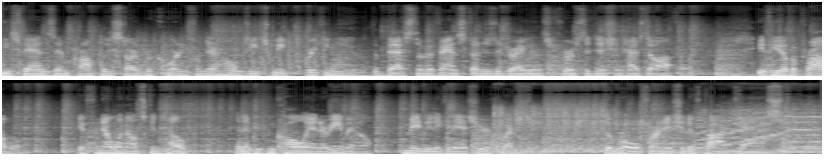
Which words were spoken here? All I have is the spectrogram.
These fans then promptly started recording from their homes each week, bringing you the best of Advanced Dungeons & Dragons First Edition has to offer. If you have a problem, if no one else can help, and if you can call in or email, maybe they can answer your question. The Roll for Initiative podcast.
